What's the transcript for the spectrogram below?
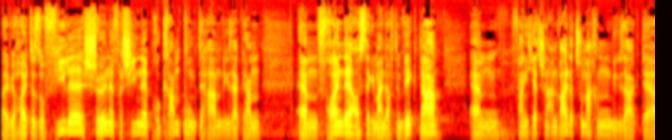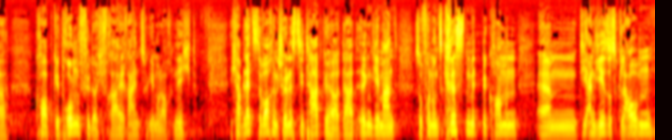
weil wir heute so viele schöne verschiedene Programmpunkte haben. Wie gesagt, wir haben ähm, Freunde aus der Gemeinde auf dem Weg da. Ähm, Fange ich jetzt schon an weiterzumachen. Wie gesagt, der Korb geht rum, fühlt euch frei reinzugehen oder auch nicht. Ich habe letzte Woche ein schönes Zitat gehört. Da hat irgendjemand so von uns Christen mitbekommen, ähm, die an Jesus glauben.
